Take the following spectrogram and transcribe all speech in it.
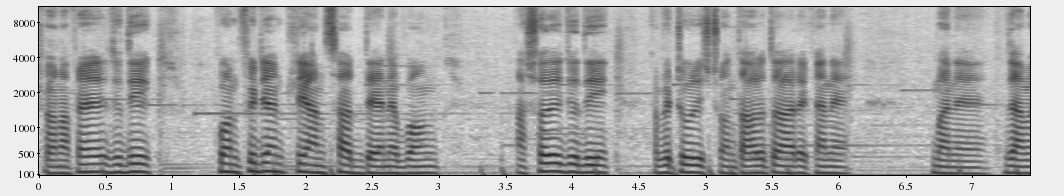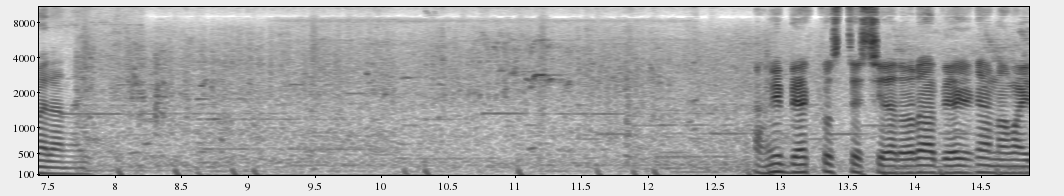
কারণ আপনি যদি কনফিডেন্টলি আনসার দেন এবং আসলে যদি আপনি ট্যুরিস্ট হন, তাহলে তো আর এখানে মানে ঝামেলা নাই। আমি ব্যাগ খুঁজতেছি আর ওরা ব্যাগ এখানে নামাই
